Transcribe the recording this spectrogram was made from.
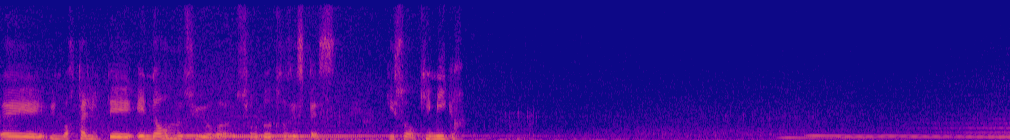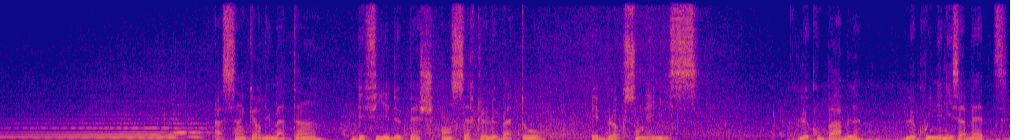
une mortalité énorme sur, d'autres espèces qui migrent. 5 heures du matin, des filets de pêche encerclent le bateau et bloquent son hélice. Le coupable, le Queen Elizabeth,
